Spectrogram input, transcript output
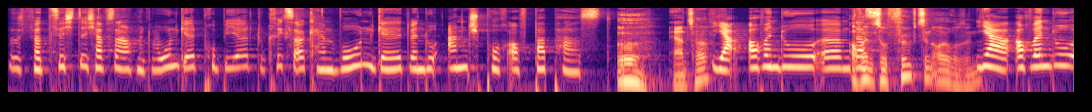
also ich verzichte, ich habe es dann auch mit Wohngeld probiert. Du kriegst auch kein Wohngeld, wenn du Anspruch auf BAP hast. Oh, ernsthaft? Ja, auch wenn du ähm, Auch wenn es so 15 Euro sind. ja, auch wenn du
